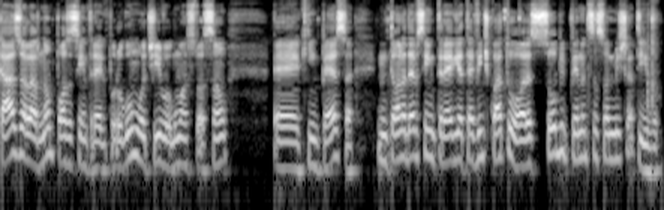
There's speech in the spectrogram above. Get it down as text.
Caso ela não possa ser entregue por algum motivo, alguma situação é, que impeça, então ela deve ser entregue até 24 horas sob pena de sanção administrativa.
